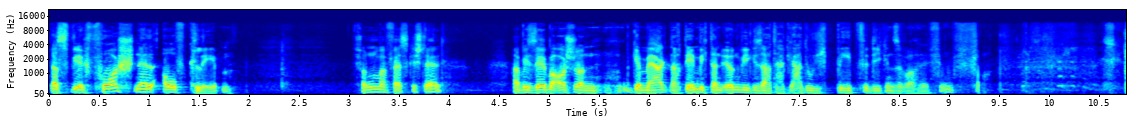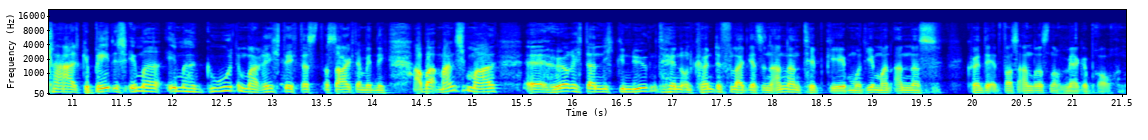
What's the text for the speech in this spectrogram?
das wir vorschnell aufkleben. Schon mal festgestellt? Habe ich selber auch schon gemerkt, nachdem ich dann irgendwie gesagt habe, ja du, ich bete für dich und so weiter. Klar, Gebet ist immer, immer gut, immer richtig, das, das sage ich damit nicht. Aber manchmal äh, höre ich dann nicht genügend hin und könnte vielleicht jetzt einen anderen Tipp geben und jemand anders könnte etwas anderes noch mehr gebrauchen.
